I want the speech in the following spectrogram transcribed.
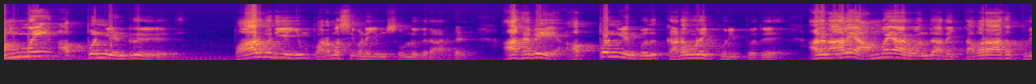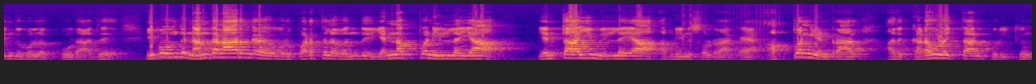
அம்மை அப்பன் என்று பார்வதியையும் பரமசிவனையும் சொல்லுகிறார்கள். ஆகவே அப்பன் என்பது கடவுளை குறிப்பது. அதனாலே அம்மையார் வந்து அதை தவறாக புரிந்து கொள்ளக்கூடாது. இப்போ வந்து நந்தனாருங்கிற ஒரு படத்தில் வந்து என்னப்பன் இல்லையா? என் தாயும் இல்லையா? அப்படின்னு சொல்கிறாங்க அப்பன் என்றால் அது கடவுளைத்தான் குறிக்கும்.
